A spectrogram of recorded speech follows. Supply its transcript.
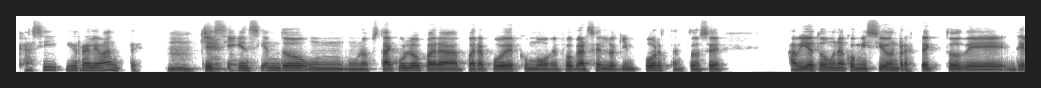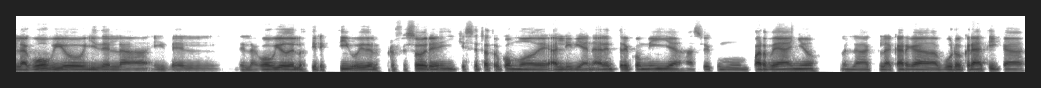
casi irrelevantes. Mm, que siguen siendo un, un obstáculo para, para, poder como enfocarse en lo que importa. Entonces, había toda una comisión respecto de, del agobio y, de la, y del, del agobio de los directivos y de los profesores y que se trató como de alivianar, entre comillas, hace como un par de años la, la carga burocrática,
